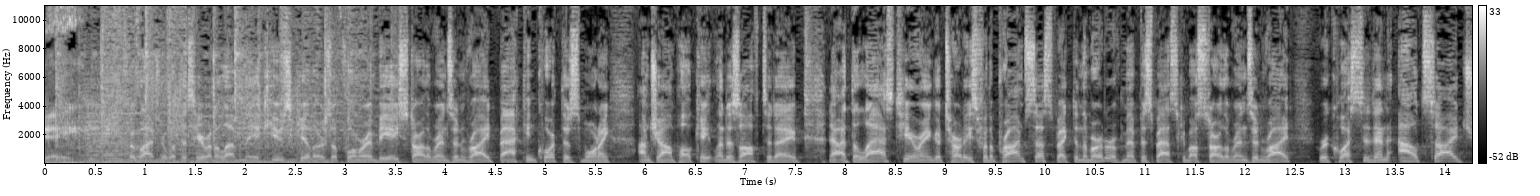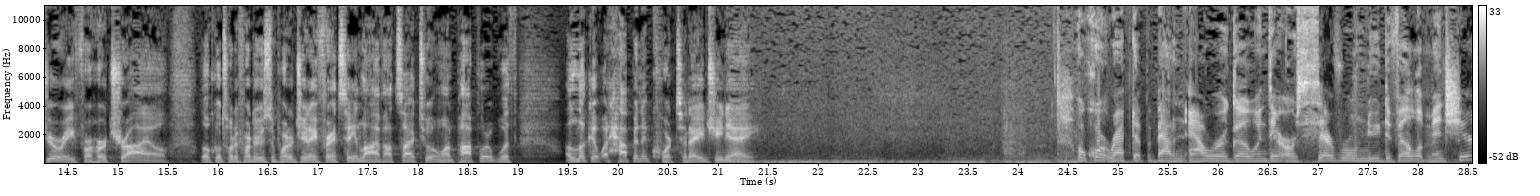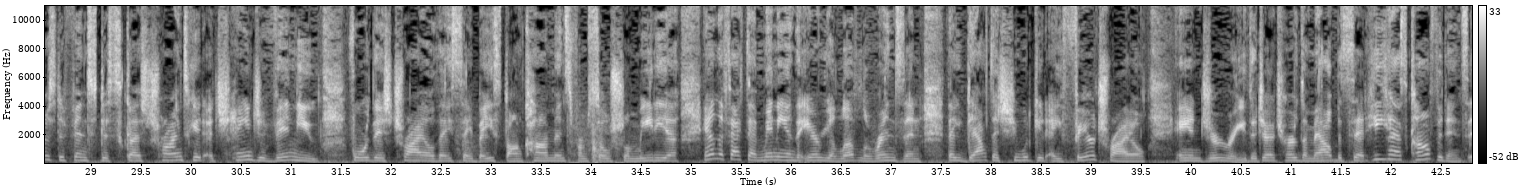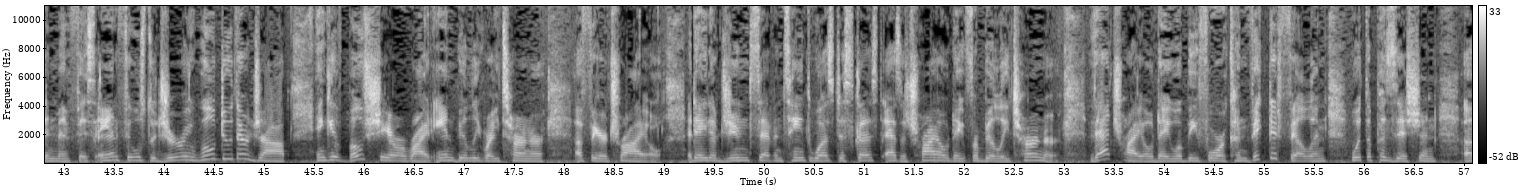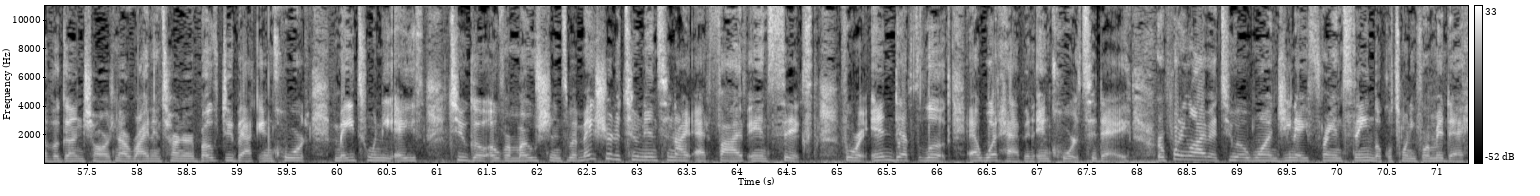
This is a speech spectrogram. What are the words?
midday. So glad you're with us here at 11. The accused killers of former NBA star Lorenzen Wright back in court this morning. I'm John Paul. Caitlin is off today. Now, at the last hearing, attorneys for the prime suspect in the murder of Memphis basketball star Lorenzen Wright requested an outside jury for her trial. Local 24 News reporter Janae Francine live outside 201 Poplar with a look at what happened in court today. Janae. Well, court wrapped up about an hour ago, and there are several new developments. Sherra's Defense discussed trying to get a change of venue for this trial, they say, based on comments from social media and the fact that many in the area love Lorenzen. They doubt that she would get a fair trial and jury. The judge heard them out, but said he has confidence in Memphis and feels the jury will do their job and give both Sherra Wright and Billy Ray Turner a fair trial. A date of June 17th was discussed as a trial date for Billy Turner. That trial day will be for for a convicted felon with the position of a gun charge. Now, Wright and Turner both due back in court May 28th to go over motions, but make sure to tune in tonight at 5 and 6 for an in-depth look at what happened in court today. Reporting live at 201, Janae Francine, Local 24 Midday.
